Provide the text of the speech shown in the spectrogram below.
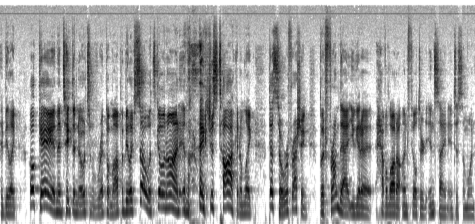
he'd be like, okay, and then take the notes and rip them up and be like, so what's going on? And like just talk. And I'm like, that's so refreshing. But from that, you get to have a lot of unfiltered insight into someone.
